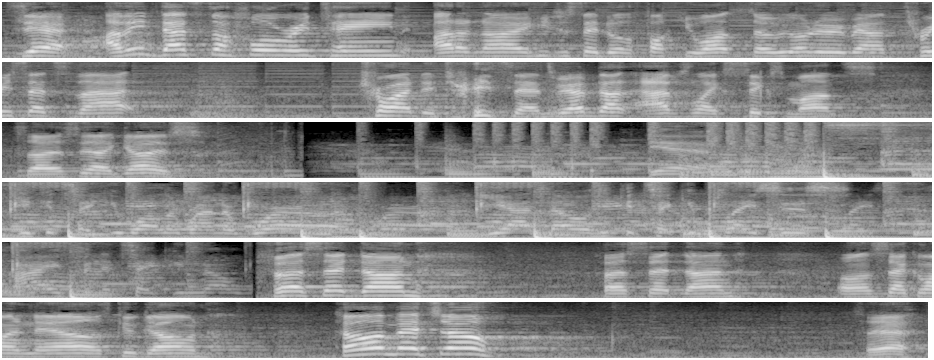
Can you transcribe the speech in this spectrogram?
So yeah, I think that's the full routine. I don't know, he just said do what the fuck you want. So we're gonna do about three sets of that. Try and do three sets. We haven't done abs in like six months. So let's see how it goes. Yeah. He can take you all around the world. Yeah, I know he can take you places. I ain't finna take you no. First set done. First set done. On the second one now, let's keep going. Come on, Mitchell! So yeah,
